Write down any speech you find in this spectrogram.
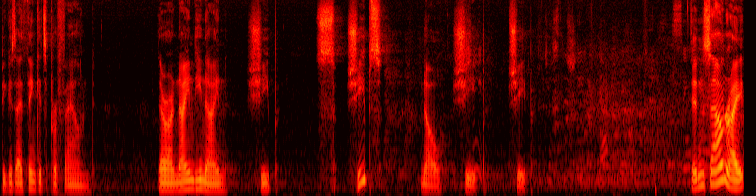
because I think it's profound. There are 99 sheep. Sheeps? No, sheep. Sheep. Didn't sound right.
